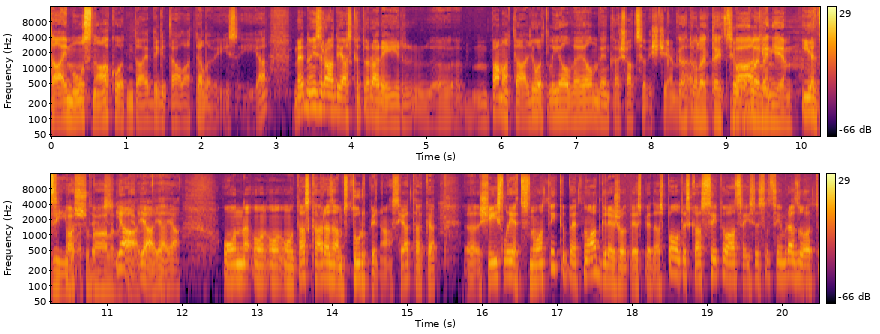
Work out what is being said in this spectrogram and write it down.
Tā ir mūsu nākotne, tā ir digitālā televīzija. Ja. Bet nu, izrādījās, ka tur arī ir uh, pamatā ļoti liela vēlme vienkārši atsevišķiem. Kā to liek teikt, bāliņiem, iedzīvot. Pašu bāliņiem. Jā, jā, jā. jā. Un, un, un, un tas, kā redzams, turpinās. Ja, tā, šīs lietas notika, bet nu, atgriežoties pie tās politiskās situācijas, es acīm redzot,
